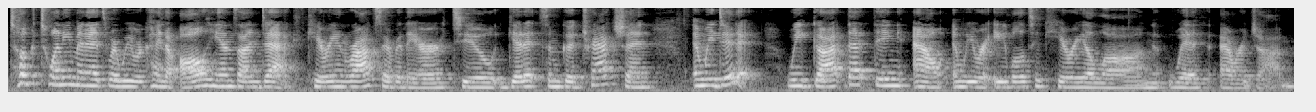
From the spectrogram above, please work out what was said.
took 20 minutes where we were kind of all hands on deck carrying rocks over there to get it some good traction. And we did it we got that thing out and we were able to carry along with our job.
